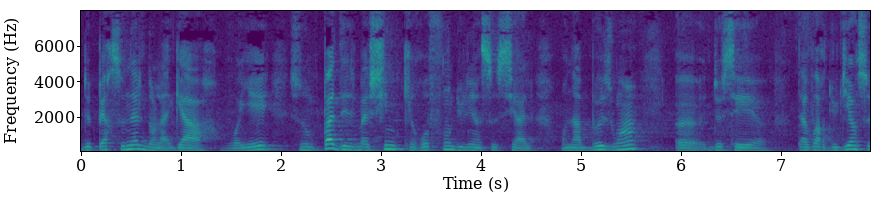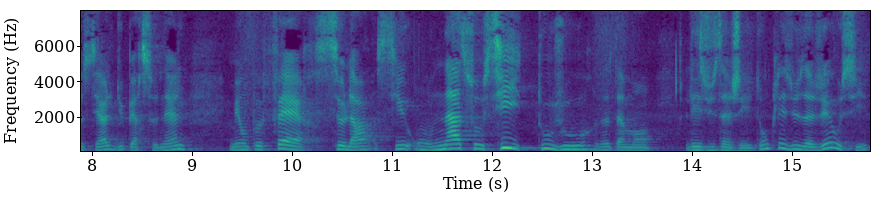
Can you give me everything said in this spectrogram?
de personnel dans la gare. Vous voyez, ce ne sont pas des machines qui refont du lien social. On a besoin euh, d'avoir du lien social, du personnel, mais on peut faire cela si on associe toujours, notamment, les usagers. Donc les usagers aussi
